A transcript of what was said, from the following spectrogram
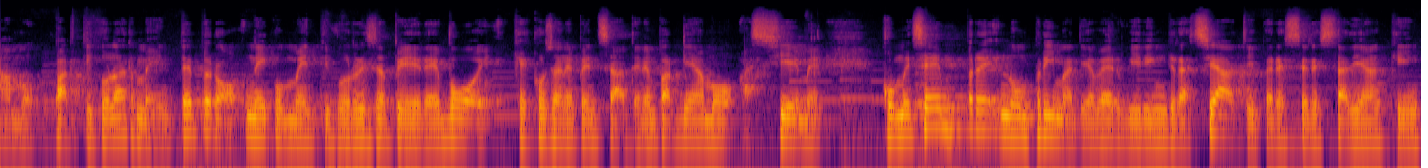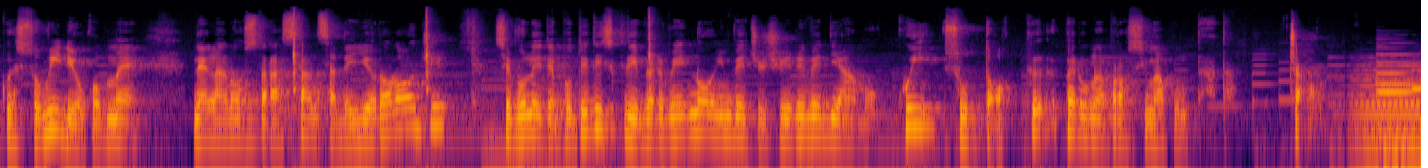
amo particolarmente, però nei commenti vorrei sapere voi che cosa ne pensate, ne parliamo assieme come sempre, non prima di avervi ringraziati per essere stati anche in questo video con me nella nostra stanza degli orologi, se volete potete iscrivervi, noi invece ci rivediamo qui su TOC per una prossima puntata. Ciao!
